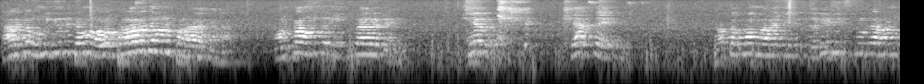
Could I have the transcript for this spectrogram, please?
তাহলে উনি কিন্তু যেমন অল্প পড়াবে যেমন পড়াবে কেন অনকা উনি তো ইন্সপায়ারে নেই। খেল যাতে గతంలో మనం మీరు చదివి తీసుకుంటామని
